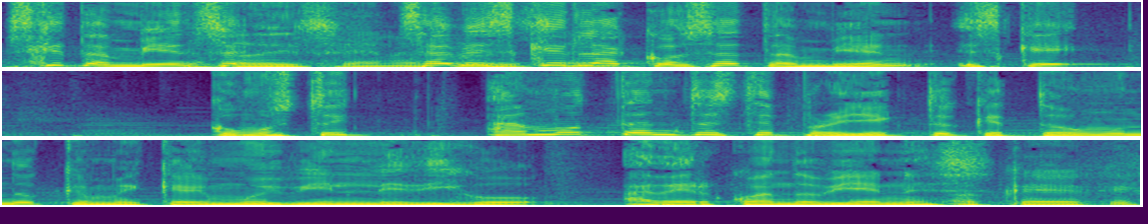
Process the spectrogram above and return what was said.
Es que también, Eso dicen, eso ¿sabes qué es la cosa también? Es que como estoy, amo tanto este proyecto que todo el mundo que me cae muy bien le digo, a ver cuándo vienes. Ok, ok.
